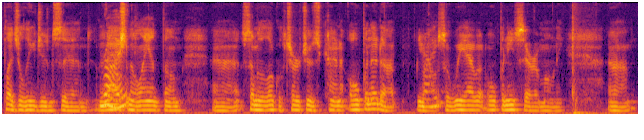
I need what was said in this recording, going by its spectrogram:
pledge allegiance and the Right. national anthem. Uh, some of the local churches kind of open it up, you know. So we have an opening ceremony. Um,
